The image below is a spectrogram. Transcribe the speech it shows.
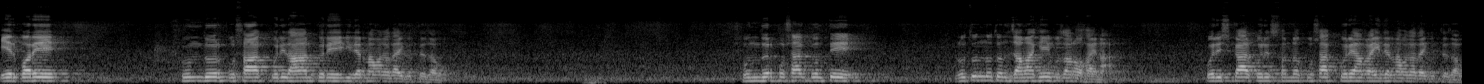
এরপরে সুন্দর পোশাক পরিধান করে ঈদের নামাজ আদায় করতে যাব। সুন্দর পোশাক বলতে নতুন নতুন জামাকেই বোঝানো হয় না। পরিষ্কার, পরিচ্ছন্ন পোশাক পরে আমরা ঈদের নামাজ আদায় করতে যাব।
